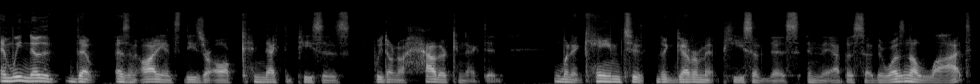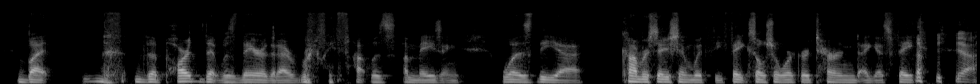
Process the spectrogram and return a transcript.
And we know that, that as an audience, these are all connected pieces. We don't know how they're connected. When it came to the government piece of this in the episode, there wasn't a lot, but the part that was there that I really thought was amazing was the uh, conversation with the fake social worker turned, I guess, fake, yeah,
